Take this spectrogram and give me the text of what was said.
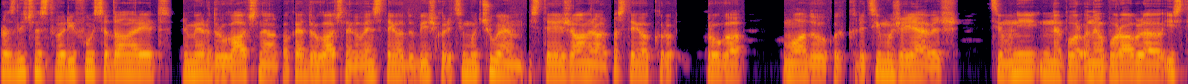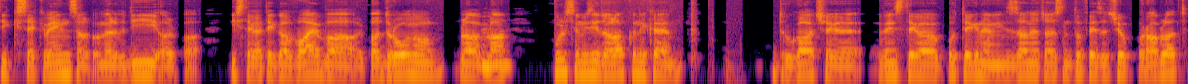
različne stvari, ful se da narediti, primer drugačne ali pa kaj drugačnega, ven z tega dobiš, ko recimo čujem iz tega žanra ali pa z tega kro kroga komadov, kot recimo že je, veš. Recimo ni, ne, por, ne uporabljajo istih sekvenc ali pa melodij ali pa istega tega viba ali pa dronov, bla bla. bla. Mhm. Pul se mi zdi, da lahko nekaj drugače ven z tega potegnem in zadnje čase sem to fez začel uporabljati.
